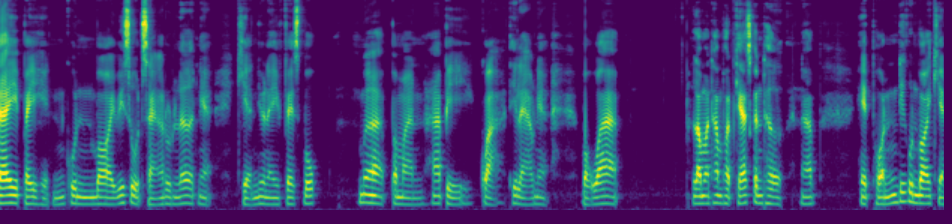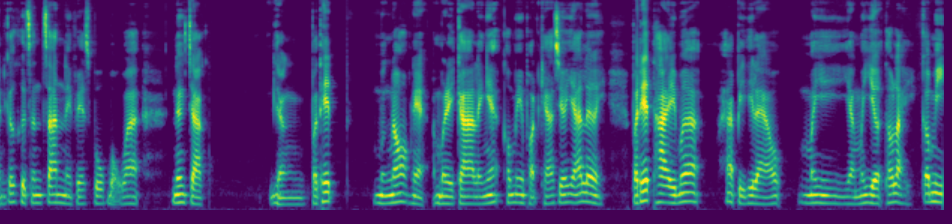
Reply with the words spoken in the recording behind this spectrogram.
ได้ไปเห็นคุณบอยวิสูตรแสงอรุณเลิศเนี่ยเขียนอยู่ใน Facebook เมื่อประมาณ 5 ปีกว่าที่แล้วเนี่ยบอกว่าเรามาทำพอดแคสต์กันเถอะนะครับ เหตุผลที่คุณบอยเขียนก็คือสั้นๆใน Facebook บอกว่า เนื่องจากอย่างประเทศเมืองนอกเนี่ยอเมริกาอะไรเงี้ยเขามีพอดแคสต์เยอะแยะเลย ประเทศไทยเมื่อ 5 ปีที่แล้วไม่ยังไม่เยอะเท่าไหร่ ก็มี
